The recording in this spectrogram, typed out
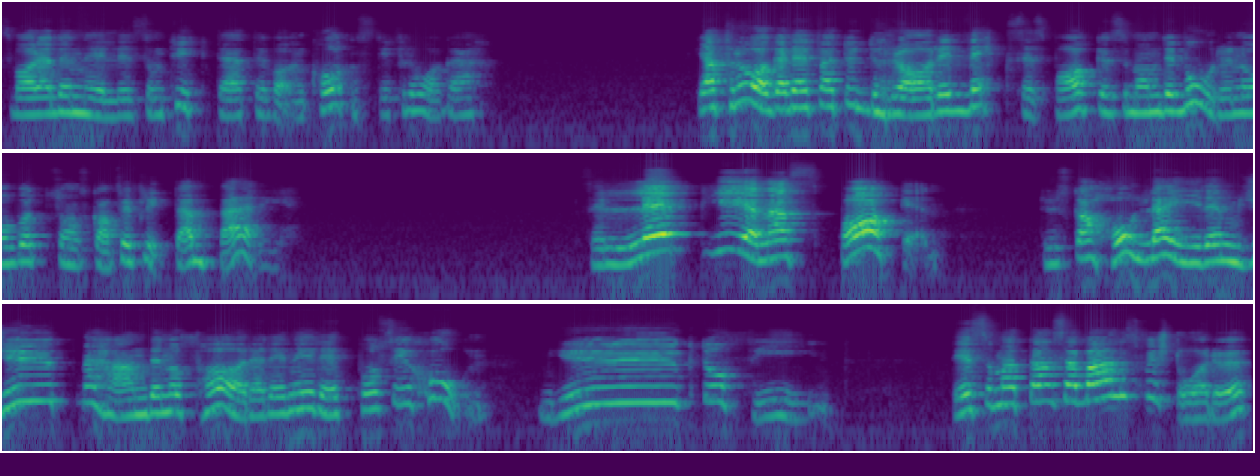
Svarade Nelly som tyckte att det var en konstig fråga. Jag frågar dig för att du drar i växelspaken som om det vore något som ska förflytta berg. Släpp genast spaken! Du ska hålla i den mjukt med handen och föra den i rätt position. Mjukt och fint. Det är som att dansa vals förstår du.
